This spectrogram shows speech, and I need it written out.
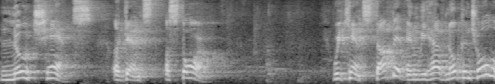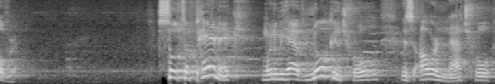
no chance against a storm. We can't stop it and we have no control over it. So to panic when we have no control is our natural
